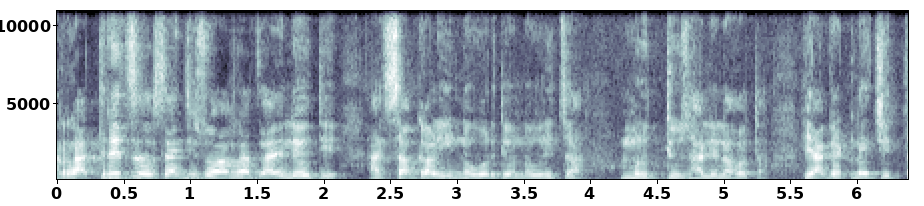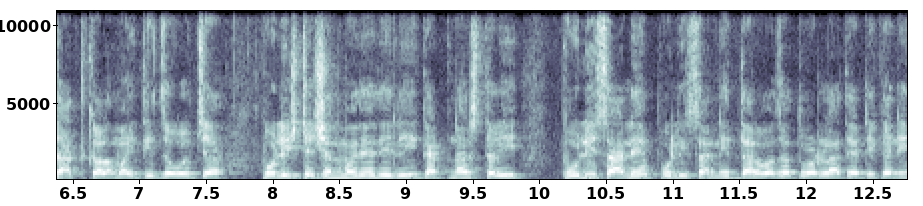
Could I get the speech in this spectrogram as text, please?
रात्रीच त्यांची सुहागरात झालेली होती आणि सकाळी नवरदेव नवरीचा मृत्यू झालेला होता. या घटनेची तात्काळ माहिती जवळच्या पोलीस स्टेशनमध्ये दिली. घटनास्थळी पोलीस आले. पोलिसांनी दरवाजा तोडला. त्या ठिकाणी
